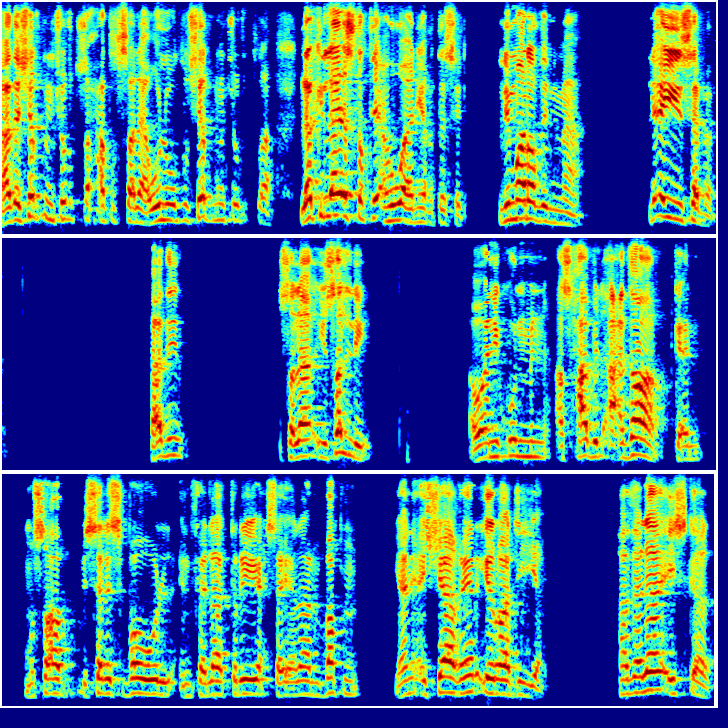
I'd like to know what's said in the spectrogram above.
هذا شرط من شروط صحة الصلاة والوضوء شرط من شروط الصلاة. لكن لا يستطيع هو أن يغتسل لمرض ما لأي سبب. هذه صلاة يصلي أو أن يكون من أصحاب الأعذار كأن مصاب بسلس بول انفلات ريح سيلان بطن. يعني أشياء غير إرادية. هذا لا إشكال.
